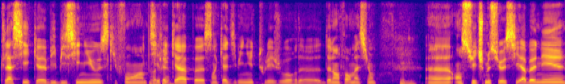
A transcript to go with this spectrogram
classiques BBC News qui font un petit récap 5 à 10 minutes tous les jours de, l'information. Mhm. ensuite, je me suis aussi abonné,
